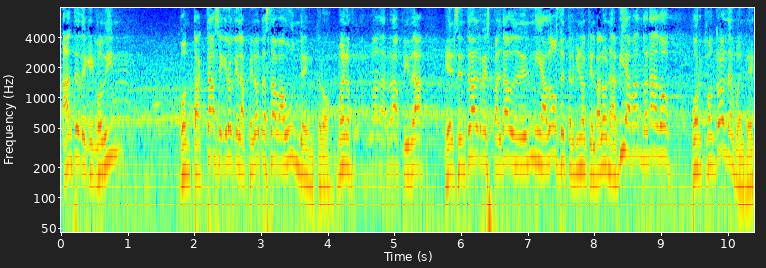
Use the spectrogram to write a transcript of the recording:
Antes de que Godín contactase, creo que la pelota estaba aún dentro. Bueno, fue una jugada rápida. El central respaldado en la línea 2 determinó que el balón había abandonado por control de Welbeck.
